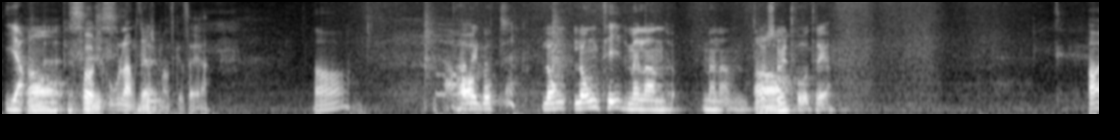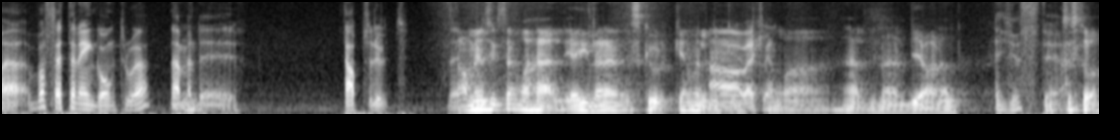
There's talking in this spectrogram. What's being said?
Ja, ja precis. Förskolan kanske man ska säga. Ja. Det hade gått lång, lång tid mellan mellan Toy Story 2 och 3. Ja, jag har bara sett den en gång tror jag. Nej men det... Absolut. Ja, men jag tyckte den var härlig. Jag gillade skurken väldigt mycket. Ja, verkligen. Den var härlig, den här björnen. Just det. Också så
